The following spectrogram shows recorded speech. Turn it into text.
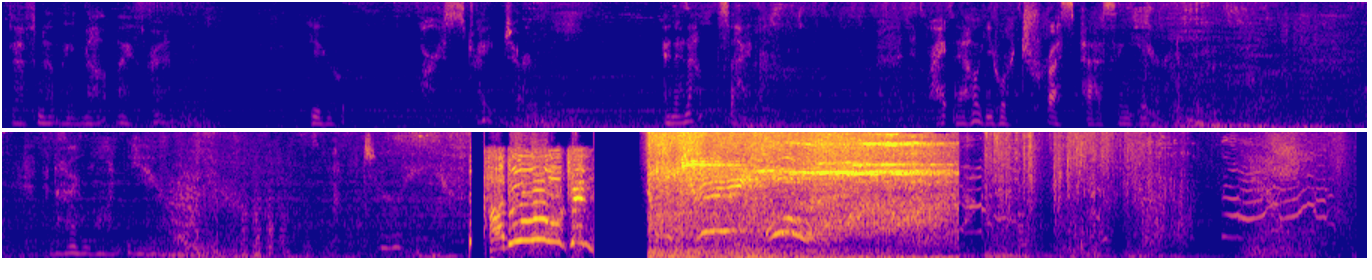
You're definitely not my friend. You are a stranger and an outsider. And right now you are trespassing here. And I want you to leave. Hadouken!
